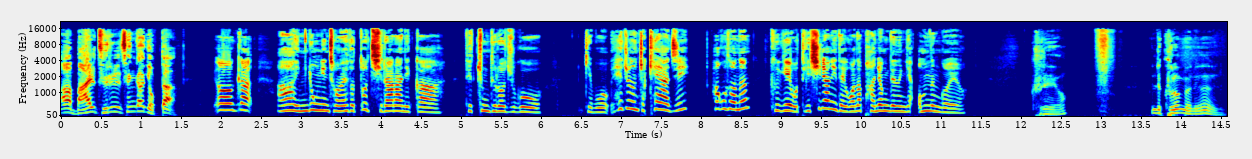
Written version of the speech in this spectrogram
아, 말 들을 생각이 없다. 어 그러니까 아 임종린 전에서 또 지랄하니까 대충 들어주고 이렇게 뭐 해주는 척 해야지 하고서는 그게 어떻게 실현이 되거나 반영되는 게 없는 거예요. 그래요? 근데 그러면은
